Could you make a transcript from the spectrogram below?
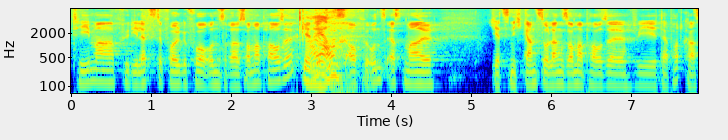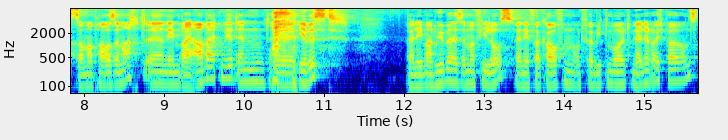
Thema für die letzte Folge vor unserer Sommerpause. Genau. Ah, ja. Das ist auch für uns erstmal jetzt nicht ganz so lang Sommerpause, wie der Podcast Sommerpause macht. Äh, nebenbei arbeiten wir, denn äh, ihr wisst, bei Lehmann Hüber ist immer viel los. Wenn ihr verkaufen und vermieten wollt, meldet euch bei uns.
